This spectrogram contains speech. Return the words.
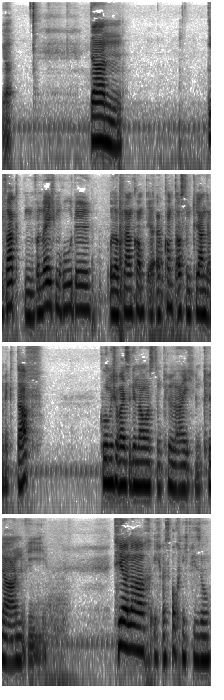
Ja. Dann die Fakten. Von welchem Rudel oder Clan kommt er? Er kommt aus dem Clan der Macduff. Komischerweise genau aus dem gleichen Clan wie Tierlach. Ich weiß auch nicht wieso.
